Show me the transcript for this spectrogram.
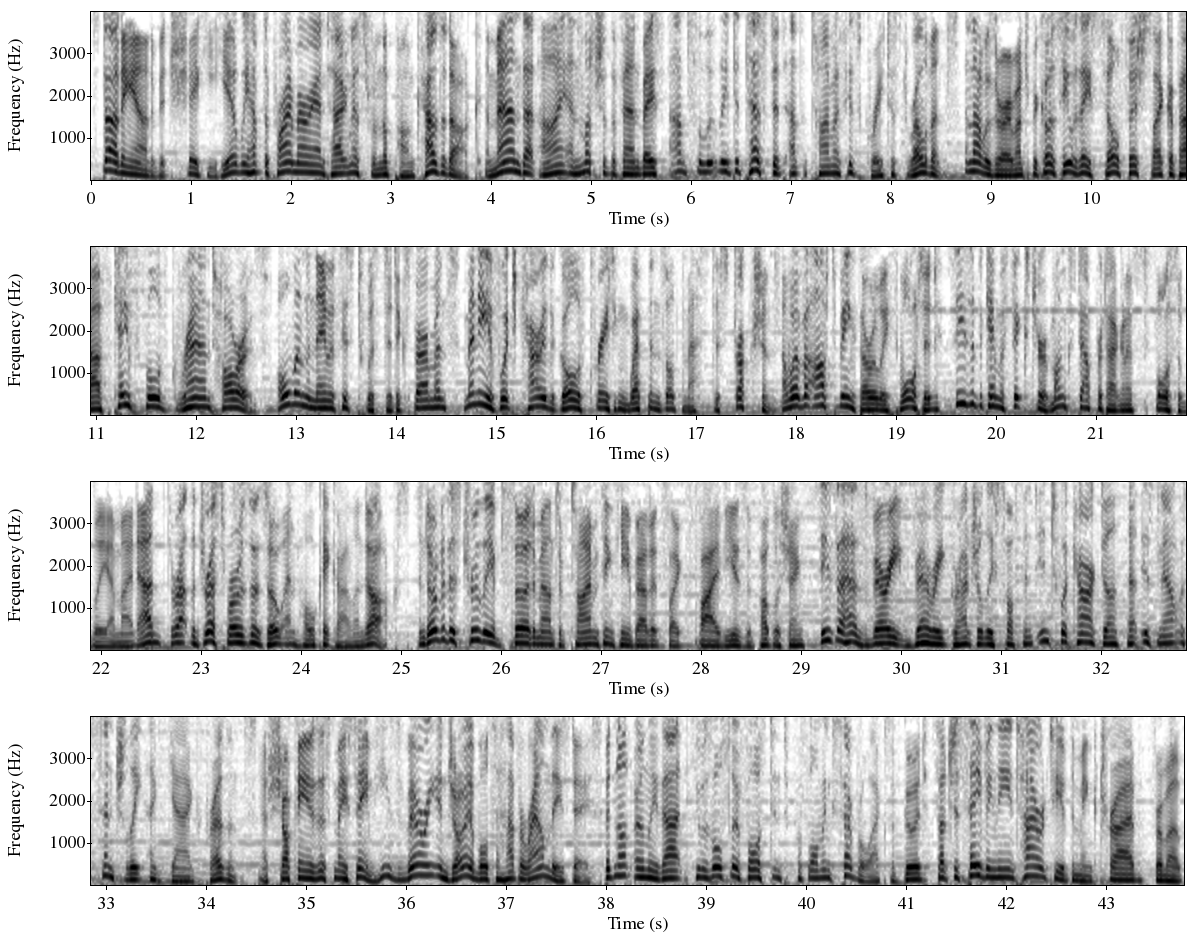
Starting out a bit shaky here, we have the primary antagonist from the Punk Hazard arc, a man that I and much of the fanbase absolutely detested at the time of his greatest relevance. And that was very much because he was a selfish psychopath capable of grand horrors, all in the name of his twisted experiments, many of which carry the goal of creating weapons of mass destruction. However, after being thoroughly thwarted, Caesar became a fixture amongst our protagonists, forcibly I might add, throughout the Dressrosa, Zou, and Whole Cake Island arcs. And over this truly absurd amount of time, thinking about it's like five years of publishing, Caesar has very very, very gradually softened into a character that is now essentially a gag presence. As shocking as this may seem, he's very enjoyable to have around these days. But not only that, he was also forced into performing several acts of good, such as saving the entirety of the Mink tribe from a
